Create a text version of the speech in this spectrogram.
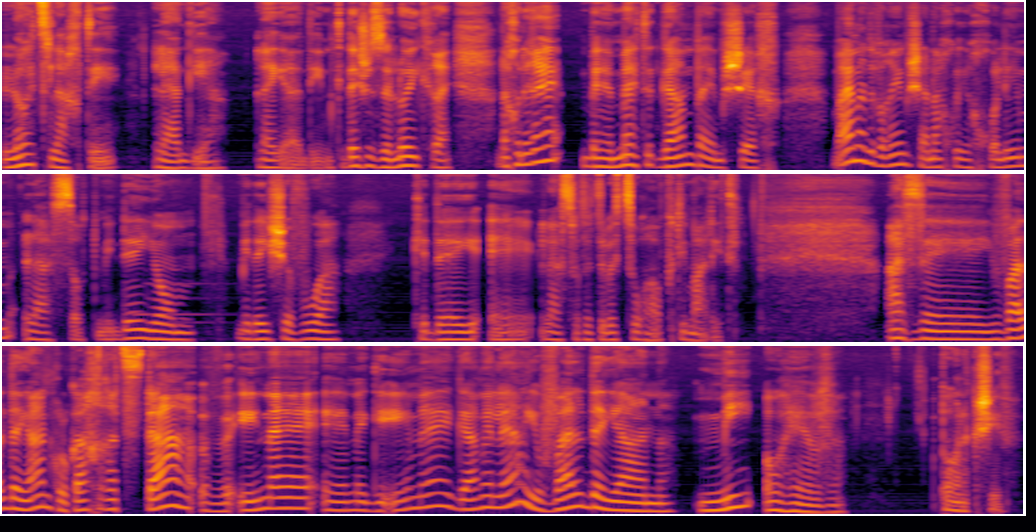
לא הצלחתי להגיע ליעדים, כדי שזה לא יקרה. אנחנו נראה באמת גם בהמשך מהם הדברים שאנחנו יכולים לעשות מדי יום, מדי שבוע, כדי אה, לעשות את זה בצורה אופטימלית. אז אה, יובל דיין כל כך רצתה, והנה אה, מגיעים אה, גם אליה. יובל דיין, מי אוהב? בואו נקשיב.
